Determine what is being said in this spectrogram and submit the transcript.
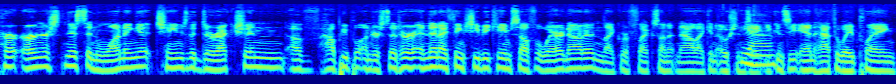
her earnestness and wanting it changed the direction of how people understood her. And then I think she became self aware now and like reflects on it now, like in Ocean's Yeah. Eight. You can see Anne Hathaway playing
